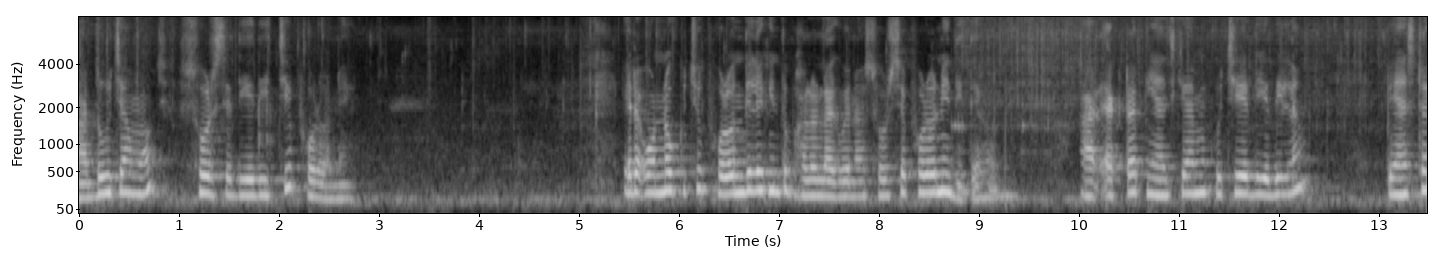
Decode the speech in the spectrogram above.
আর দুই চামচ সর্ষে দিয়ে দিচ্ছি ফোড়নে। এটা অন্য কিছু ফোড়ন দিলে কিন্তু ভালো লাগবে না, সর্ষে ফোড়নই দিতে হবে। আর একটা পেঁয়াজকে আমি কুচিয়ে দিয়ে দিলাম। পেঁয়াজটা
